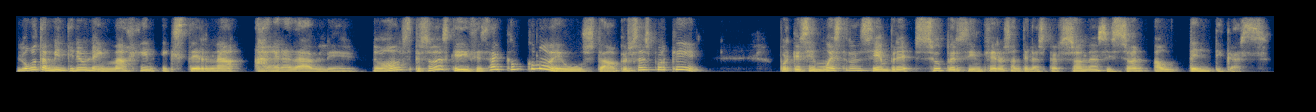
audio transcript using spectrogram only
Luego también tiene una imagen externa agradable, ¿no? Personas que dices, ay, ¿cómo, cómo me gusta? Pero ¿sabes por qué? Porque se muestran siempre súper sinceros ante las personas y son auténticas.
